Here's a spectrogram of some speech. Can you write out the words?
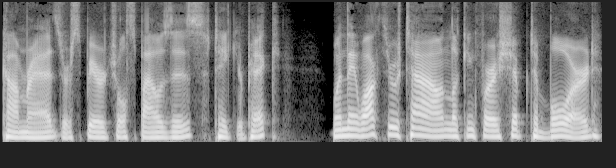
comrades or spiritual spouses, take your pick, when they walk through town looking for a ship to board,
